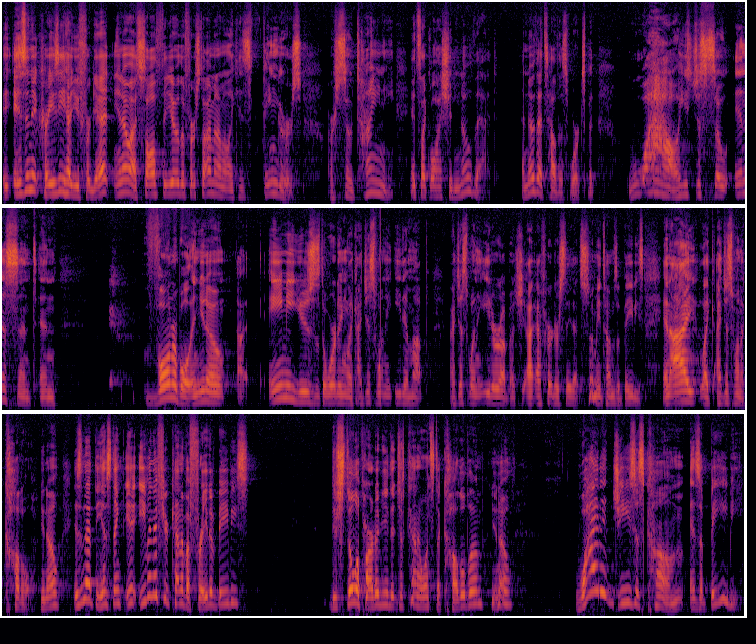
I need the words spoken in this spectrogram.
Isn't it crazy how you forget? You know, I saw Theo the first time and I'm like, his fingers are so tiny. It's like, well, I should know that. I know that's how this works, but wow, he's just so innocent and vulnerable. And you know, uh, Amy uses the wording like, I just want to eat him up. I just want to eat her up. I, have heard her say that so many times with babies. And I, like, I just want to cuddle, you know? Isn't that the instinct? even if you're kind of afraid of babies, there's still a part of you that just kind of wants to cuddle them, you know? Why did Jesus come as a baby?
